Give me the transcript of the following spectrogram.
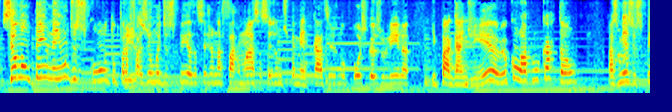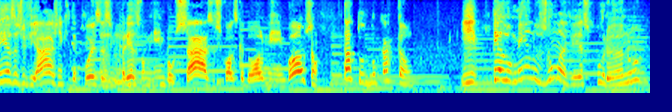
Se eu não tenho nenhum desconto para fazer uma despesa, seja na farmácia, seja no supermercado, seja no posto de gasolina e pagar em dinheiro, eu coloco no cartão. As minhas despesas de viagem, que depois as uhum. empresas vão me reembolsar, as escolas que eu dou aula me reembolsam, tá tudo no cartão. E pelo menos uma vez por ano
